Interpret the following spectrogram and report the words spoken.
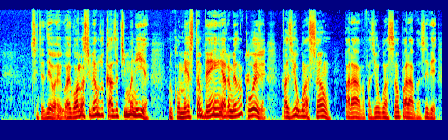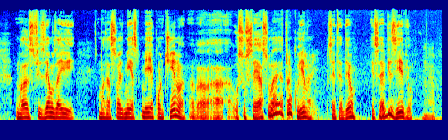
Você entendeu? É, é igual nós tivemos o caso da Timania. No começo também era a mesma coisa. Fazia alguma ação, parava, fazia alguma ação, parava. Você vê, nós fizemos aí umas ações meia, meia contínua, a, a, a, o sucesso é tranquilo. Você entendeu? Isso é visível.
